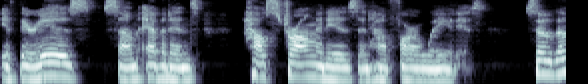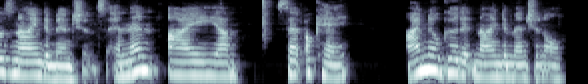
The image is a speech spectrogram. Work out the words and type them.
if there is some evidence how strong it is and how far away it is. So those nine dimensions, and then I um, said, okay, I'm no good at nine dimensional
